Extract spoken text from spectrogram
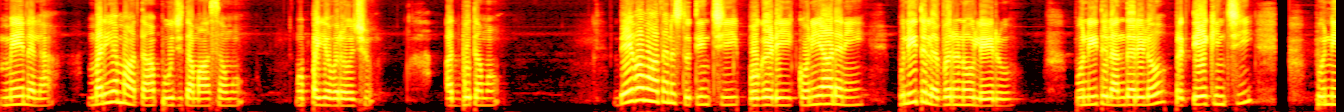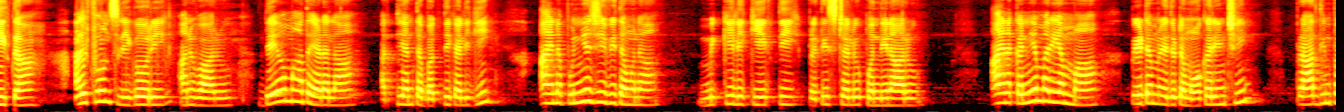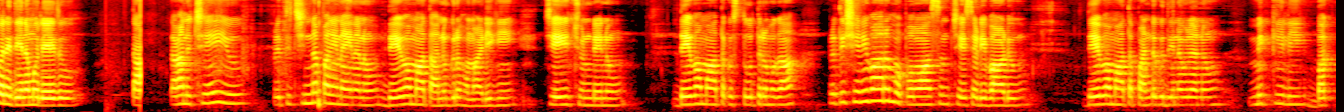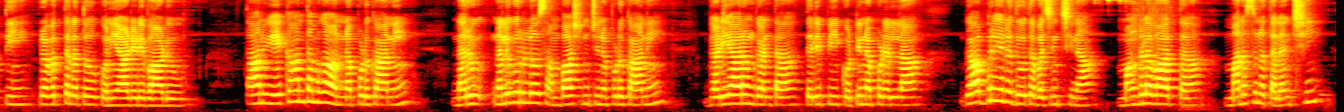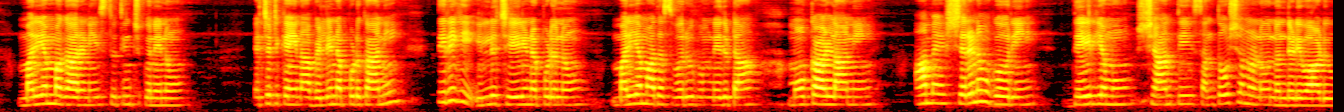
మే నెల మరియమాత పూజిత మాసము ముప్పైవ రోజు. అద్భుతము. దేవమాతను స్తుతించి పొగడి కొనియాడని పునీతులెవ్వరునూ లేరు. పునీతులందరిలో ప్రత్యేకించి పునీత అల్ఫోన్స్ లిగోరి అనువారు దేవమాత ఎడల అత్యంత భక్తి కలిగి ఆయన పుణ్యజీవితమున మిక్కిలి కీర్తి ప్రతిష్టలు పొందినారు. ఆయన కన్యమరియమ్మ పీఠం ఎదుట మోకరించి ప్రార్థింపని దినము లేదు. తా- తాను చేయు ప్రతి చిన్న పనినైనను దేవమాత అనుగ్రహం అడిగి చేయుచుండెను. దేవమాతకు స్తోత్రముగా ప్రతి శనివారం ఉపవాసం చేసడివాడు. దేవమాత పండుగ దినములను మిక్కిలి భక్తి ప్రవక్తలతో కొనియాడేవాడు తాను ఏకాంతముగా ఉన్నప్పుడు కానీ నరు నలుగురిలో సంభాషించినప్పుడు కానీ గడియారం గంట తెలిపి కొట్టినప్పుడల్లా గాబ్రియలు దూత వచించిన మంగళవార్త మనసును తలంచి మరియమ్మ గారిని స్తుతించుకునెను. ఎచ్చటికైనా వెళ్ళినప్పుడు కానీ తిరిగి ఇల్లు చేరినప్పుడును మరియమాత స్వరూపం ఎదుట మోకాళ్ళాని ఆమె శరణము గోరి ధైర్యము శాంతి సంతోషమును నొందడివాడు.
